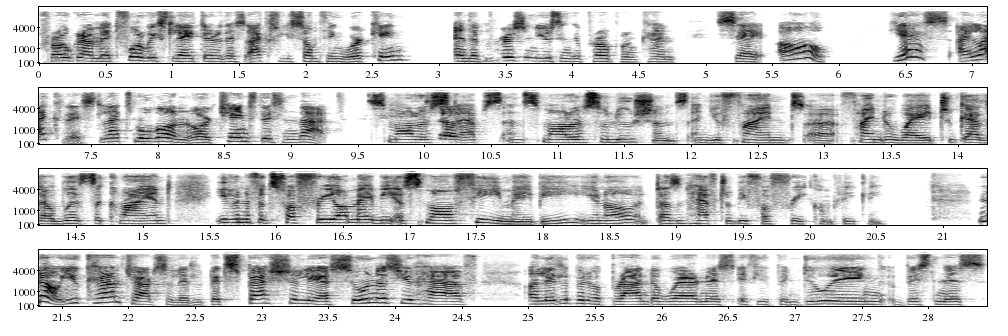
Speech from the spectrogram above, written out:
program it. Four weeks later, there's actually something working, and the mm-hmm. person using the program can say, "Oh, yes, I like this. Let's move on," or change this and that smaller so, steps and smaller solutions and you find uh, find a way together with the client even if it's for free or maybe a small fee maybe you know it doesn't have to be for free completely. No you can charge a little bit especially as soon as you have a little bit of a brand awareness if you've been doing business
